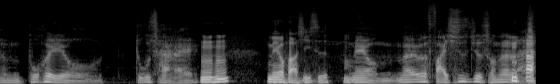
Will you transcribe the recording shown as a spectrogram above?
嗯，不会有独裁。嗯哼，没有法西斯，嗯没有，没有法西斯就从那来。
